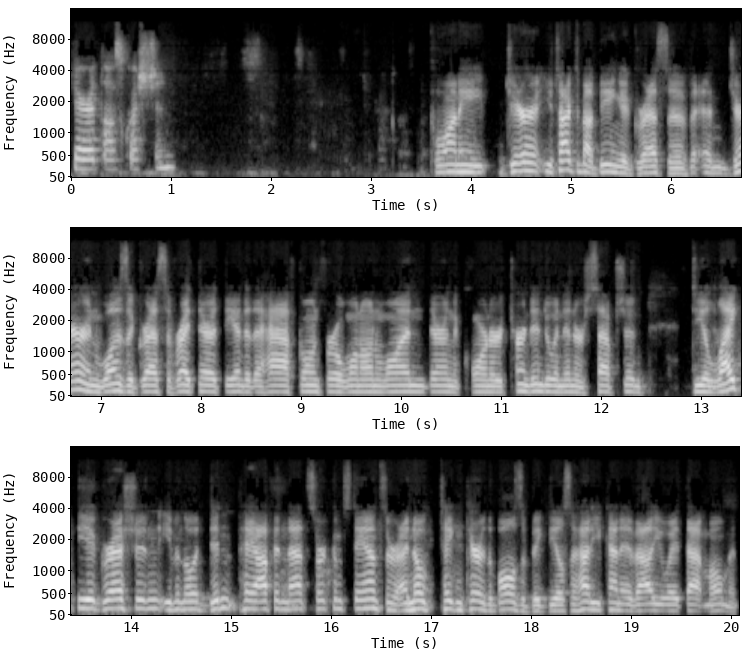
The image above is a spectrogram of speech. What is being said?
Jared, last question. Kalani, Jaren, you talked about being aggressive, and Jaren was aggressive right there at the end of the half, going for a one-on-one there in the corner, turned into an interception. Do you like the aggression, even though it didn't pay off in that circumstance? Or I know taking care of the ball is a big deal. So how do you kind of evaluate that moment?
